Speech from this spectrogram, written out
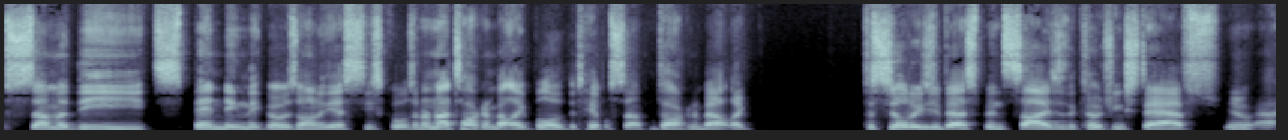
some of the spending that goes on in the SC schools, and I'm not talking about like below the table stuff. I'm talking about like facilities investment, size of the coaching staffs, you know, uh,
